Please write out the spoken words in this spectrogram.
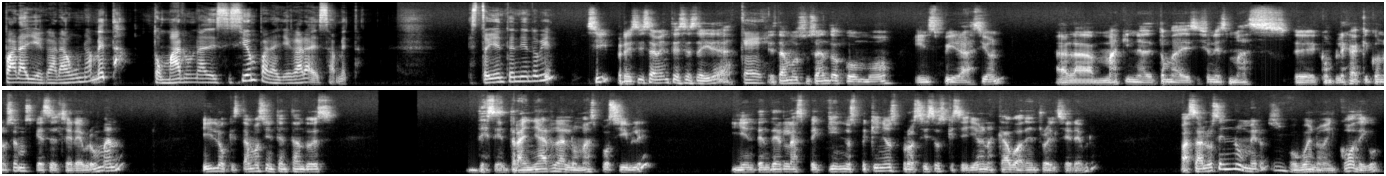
para llegar a una meta, tomar una decisión para llegar a esa meta. ¿Estoy entendiendo bien? Sí, precisamente es esa idea. Estamos usando como inspiración a la máquina de toma de decisiones más eh, compleja que conocemos, que es el cerebro humano, y lo que estamos intentando es desentrañarla lo más posible y entender las los pequeños procesos que se llevan a cabo adentro del cerebro pasarlos en números, o bueno, en código,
